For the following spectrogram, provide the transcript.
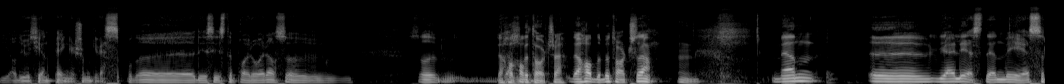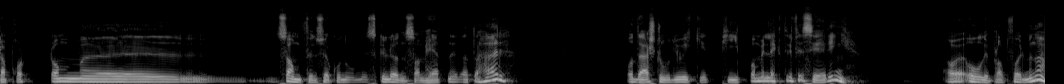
de hadde jo tjent penger som gress på det de siste par åra. Så, så Det hadde betalt seg. det hadde betalt seg. Mm. Men eh, jeg leste NVEs rapport om eh, samfunnsøkonomiske lønnsomheten i dette her. Og der sto det jo ikke et pip om elektrifisering av oljeplattformene.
